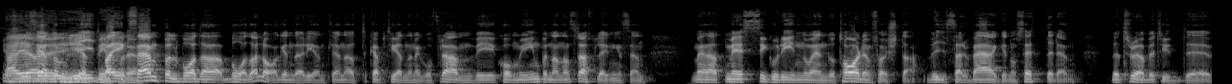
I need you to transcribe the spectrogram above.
Jag skulle säga att de lead by example båda, båda lagen där egentligen, att kaptenerna går fram. Vi kommer ju in på en annan straffläggning sen. Men att Messi går in och ändå tar den första, visar vägen och sätter den. Det tror jag betydde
